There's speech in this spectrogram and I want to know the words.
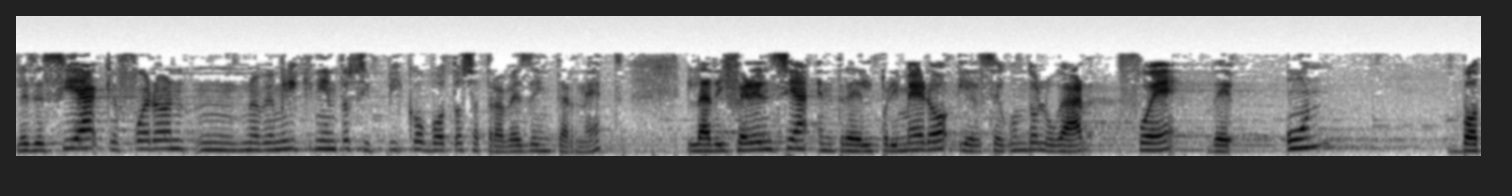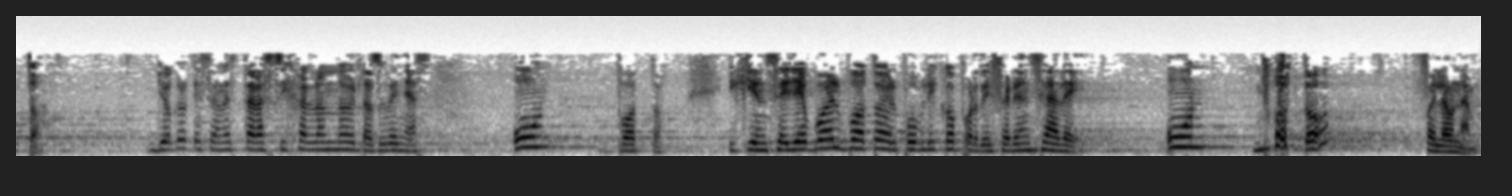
Les decía que fueron 9.500 mm, y pico votos a través de Internet. La diferencia entre el primero y el segundo lugar fue de un voto. Yo creo que se van a estar así jalando las greñas. Un voto. Y quien se llevó el voto del público por diferencia de un voto fue la UNAM.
